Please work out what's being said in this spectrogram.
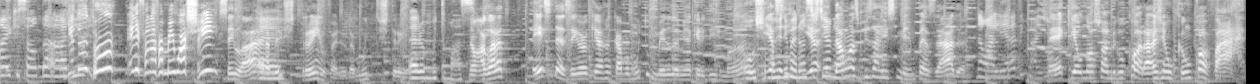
Ai, que saudade. E o Dudu, ele falava meio assim. Sei lá, era É. meio estranho, velho. Era muito estranho. Era muito massa. Não, agora, esse desenho é o que arrancava muito medo da minha querida irmã. Oxe, e morri de medo, não ia- assistia, e dá não. umas bizarrices mesmo pesadas, Não, ali era demais. né? Que é o nosso amigo Coragem, o cão covarde.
